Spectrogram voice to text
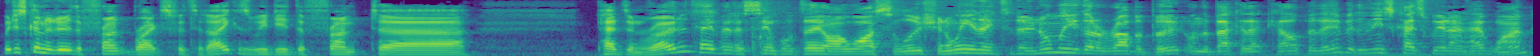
we're just going to do the front brakes for today because we did the front uh, pads and rotors. Keep it a simple DIY solution. All you need to do, normally you've got a rubber boot on the back of that caliper there, but in this case we don't have one.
